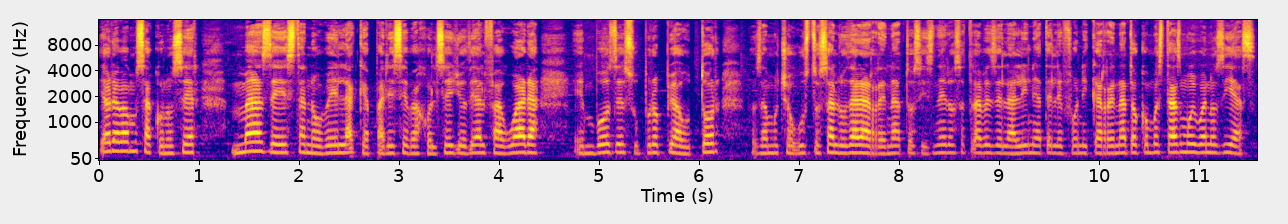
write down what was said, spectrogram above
Y ahora vamos a conocer más de esta novela que aparece bajo el sello de Alfaguara en voz de su propio autor. Nos da mucho gusto saludar a Renato Cisneros a través de la línea telefónica. Renato, ¿cómo estás? Muy buenos días.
